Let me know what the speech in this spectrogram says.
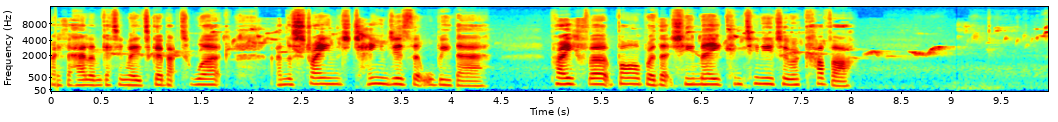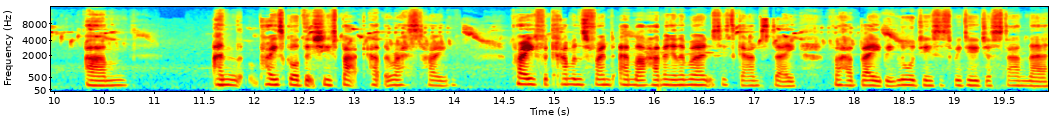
Pray for Helen getting ready to go back to work and the strange changes that will be there. Pray for Barbara that she may continue to recover. Um, and praise God that she's back at the rest home. Pray for Cameron's friend Emma having an emergency scan today for her baby. Lord Jesus, we do just stand there.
